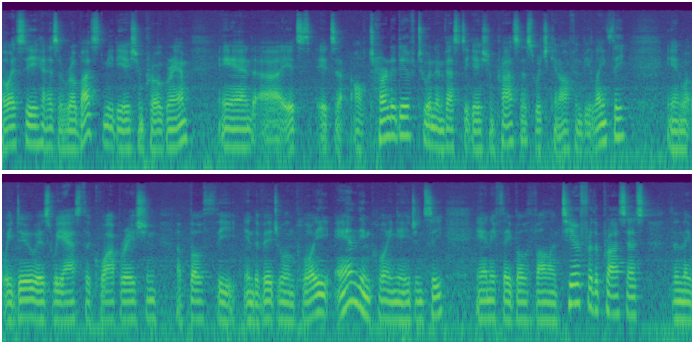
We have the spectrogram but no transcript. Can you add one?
OSC has a robust mediation program, and uh, it's it's an alternative to an investigation process, which can often be lengthy. And what we do is we ask the cooperation of both the individual employee and the employing agency. And if they both volunteer for the process, then they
